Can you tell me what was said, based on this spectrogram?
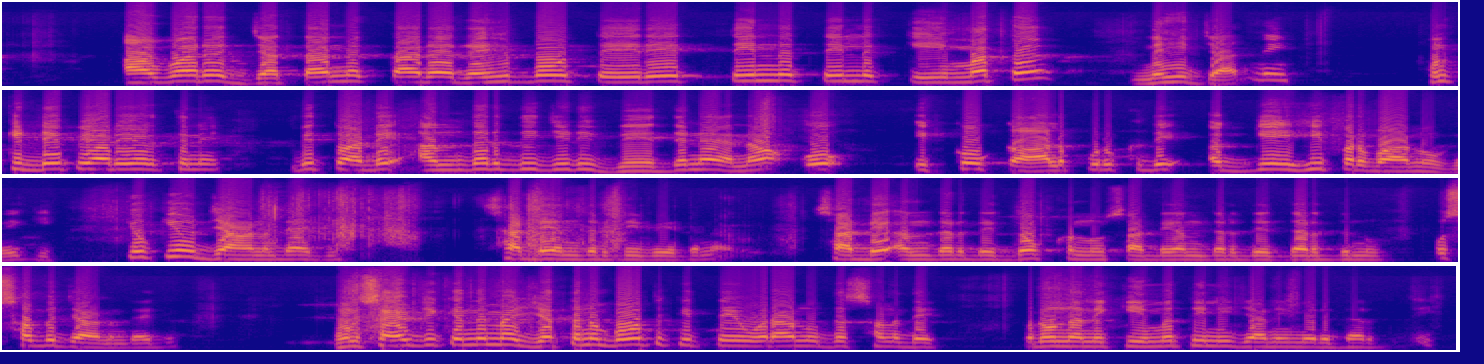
ਅਵਰ ਜਤਨ ਕਰ ਰਹਿਬੋ ਤੇਰੇ ਤਿੰਨ ਤਿਲ ਕੀਮਤ ਨਹੀਂ ਜਾਣੀ ਹੁਣ ਕਿੱਡੇ ਪਿਆਰੇ ਅਰਥ ਨੇ ਵੀ ਤੁਹਾਡੇ ਅੰਦਰ ਦੀ ਜਿਹੜੀ ਵੇਦਨਾ ਹੈ ਨਾ ਉਹ ਇੱਕੋ ਕਾਲ ਪੁਰਖ ਦੇ ਅੱਗੇ ਹੀ ਪ੍ਰਵਾਨ ਹੋਵੇਗੀ ਕਿਉਂਕਿ ਉਹ ਜਾਣਦਾ ਜੀ ਸਾਡੇ ਅੰਦਰ ਦੀ ਵੇਦਨਾ ਨੂੰ, ਸਾਡੇ ਅੰਦਰ ਦੇ ਦੁੱਖ ਨੂੰ ਸਾਡੇ ਅੰਦਰ ਦੇ ਦਰਦ ਨੂੰ ਉਹ ਸਭ ਜਾਣਦਾ ਜੀ। ਹੁਣ ਸਾਹਿਬ ਜੀ ਕਹਿੰਦੇ ਮੈਂ ਯਤਨ ਬਹੁਤ ਕੀਤੇ ਹੋਰਾਂ ਨੂੰ ਦੱਸਣ ਦੇ ਪਰ ਉਹਨਾਂ ਨੇ ਕੀਮਤ ਹੀ ਨਹੀਂ ਜਾਣੀ ਮੇਰੇ ਦਰਦ ਦੀ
